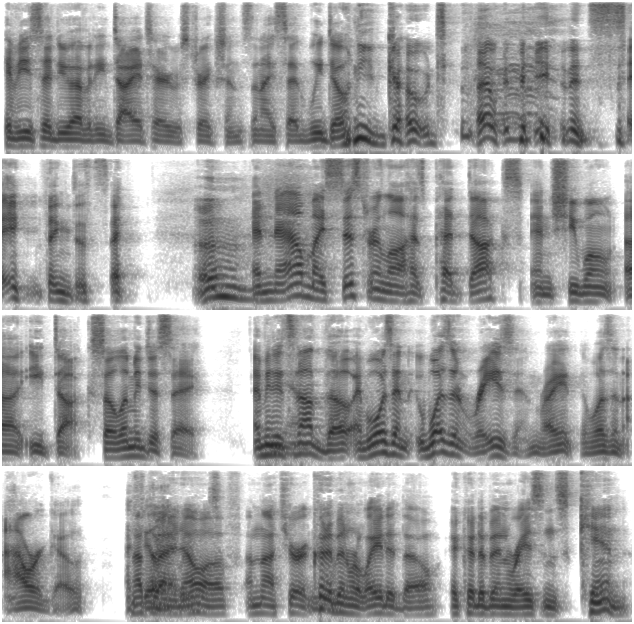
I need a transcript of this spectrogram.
if you said, Do you have any dietary restrictions? And I said, We don't eat goat. That would be an insane thing to say. And now my sister in law has pet ducks and she won't uh, eat duck. So let me just say, I mean, it's Yeah. not though. It wasn't. It wasn't raisin, right? It wasn't our goat. I Not feel that like I know was- of. I'm not sure. It could have been related though. It could have been Raisin's kin.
